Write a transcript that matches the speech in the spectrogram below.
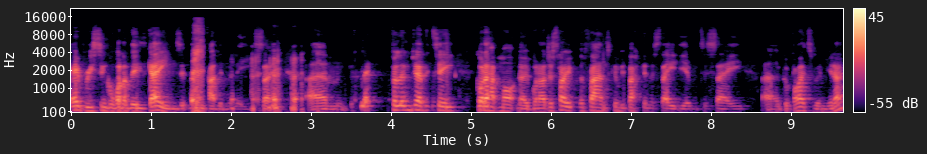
every single one of these games that we've had in the league. So um, for longevity got to have mark noble and i just hope the fans can be back in the stadium to say uh, goodbye to him you know?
